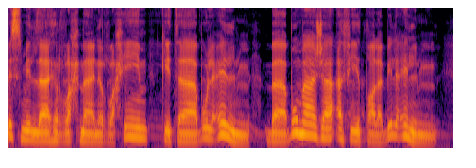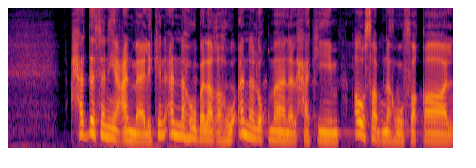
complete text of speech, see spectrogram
بسم الله الرحمن الرحيم. كتاب العلم. باب ما جاء في طلب العلم. حدثني عن مالك أنه بلغه أن لقمان الحكيم أوصى ابنه فقال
